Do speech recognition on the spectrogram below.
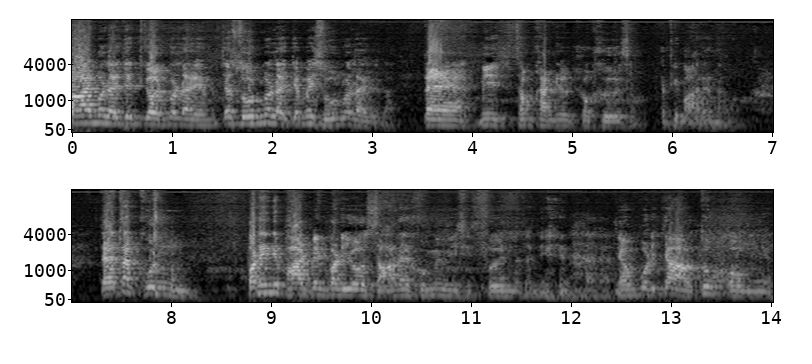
ตายเมื่อไหร่จะเกิดเมื่อไหร่จะศูนย์เมื่อไหร่จะไม่ศูนย์เมื่อไหร่แต่มีสำคัญก็คืออธิบายแล้วนะว่าแต่ถ้าคุณปรินิพพานเป็นปริโยสารอะไรคุณไม่มีสิทธิ์ฟื้นนะท่านนี้ อย่างพระพุทธเจ้าทุกองค์เนี่ย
